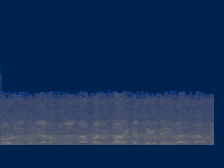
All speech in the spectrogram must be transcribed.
لوڑ بھی تھوڑی الحمد للہ اپنے گانے کدے کدے بھی بات کرنے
